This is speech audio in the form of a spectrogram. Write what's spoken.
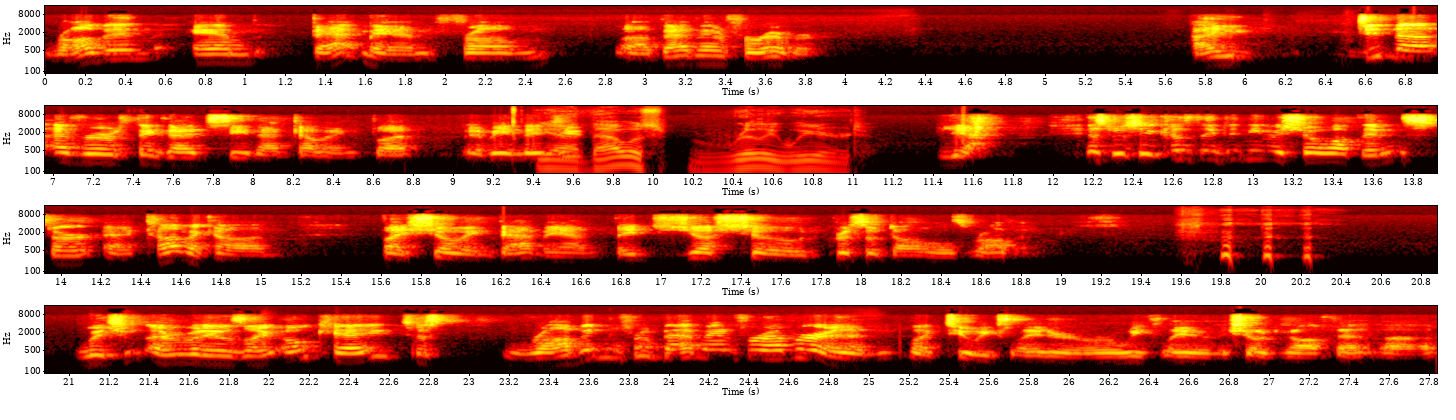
Robin and Batman from uh, Batman Forever. I did not ever think I'd see that coming, but I mean, they yeah, do. that was really weird. Yeah, especially because they didn't even show up. They didn't start at Comic Con by showing Batman. They just showed Chris O'Donnell's Robin, which everybody was like, okay, just Robin from Batman Forever. And then, like two weeks later or a week later, they showed it off at uh,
